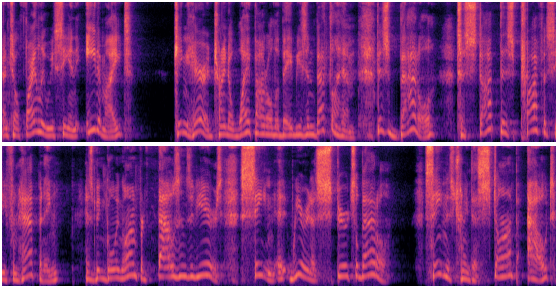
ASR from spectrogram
until finally we see an Edomite. King Herod trying to wipe out all the babies in Bethlehem. This battle to stop this prophecy from happening has been going on for thousands of years. Satan, eh, we are in a spiritual battle. Satan is trying to stomp out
